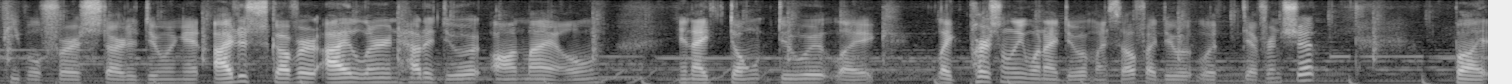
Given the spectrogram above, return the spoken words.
people first started doing it. I discovered I learned how to do it on my own and I don't do it like like personally when I do it myself, I do it with different shit. But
